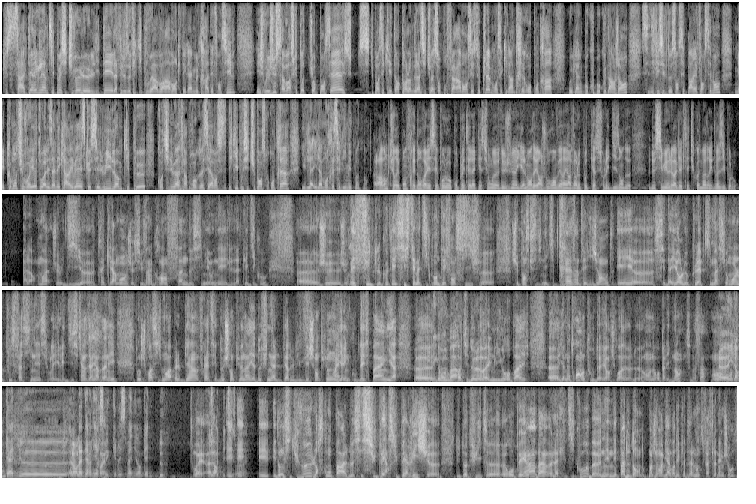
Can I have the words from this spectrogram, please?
que ça a déréglé un petit peu, si tu veux, l'idée, la philosophie qu'il pouvait avoir avant, qui était quand même ultra défensive. Et je voulais juste savoir ce que toi tu en pensais, si tu pensais qu'il était encore l'homme de la situation pour faire avancer ce club. On sait qu'il a un très gros contrat où il gagne beaucoup beaucoup d'argent. C'est difficile de s'en séparer forcément. Mais comment tu voyais toi les années qui arrivaient? Est-ce que c'est lui l'homme qui peut continuer à faire progresser, avancer cette équipe, ou si tu penses qu'au contraire, il a, montré ses limites maintenant? Alors avant que tu répondes, Fredon, on va laisser Polo compléter la question de Julien également. D'ailleurs, je vous renverrai hein, vers le podcast sur les 10 ans de, de Simeone à l'Atlético de Madrid. Vas-y, Polo. Alors moi, je le dis euh, très clairement, je suis un grand fan de Simeone et de l'Atlético. Euh, je, je, réfute le côté systématiquement défensif. Euh, je pense que c'est une équipe très intelligente et c'est d'ailleurs le club qui m'a sûrement le plus fasciné sur les, les 10-15 dernières années. Donc je crois, si je me rappelle bien, Fred, c'est deux championnats. Il y a deux finales perdues de Ligue des Champions, ouais. il y a une Coupe d'Espagne, il y a deux ou trois titres de ouais, une Ligue Europa. il y en a trois en tout d'ailleurs, je crois, de, de, en Europa League, non? C'est pas ça? En, en Il en gagne... Euh, alors la dernière, ouais. c'est avec Griezmann, il en gagne deux. Ouais, alors, bêtises, et, ouais. Et, donc, si tu veux, lorsqu'on parle de ces super, super riches euh, du top 8 euh, européen, ben, ben, n'est pas dedans. Donc moi, j'aimerais bien avoir des clubs allemands qui fassent la même chose.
